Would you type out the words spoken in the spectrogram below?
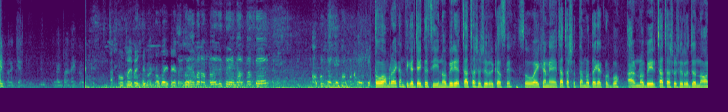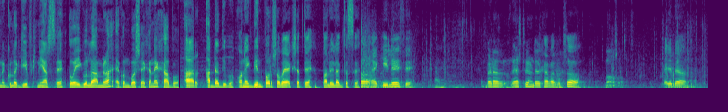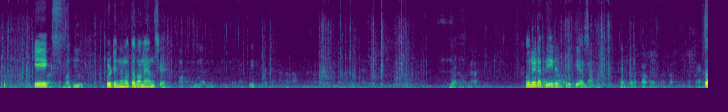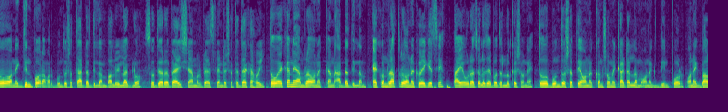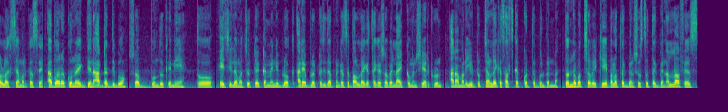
সবাই পাইতে সবাই ব্যস্ত। এবার আমরা যেতে এগার কাছে? তো আমরা এখান থেকে যাইতেছি নবীর চাচা শ্বশুরের কাছে। সো এখানে চাচার সাথে আমরা দেখা করব। আর নবীর চাচা শ্বশুরের জন্য অনেকগুলো গিফট নিয়ে আসছে। তো এইগুলো আমরা এখন বসে এখানে খাব। আর আড্ডা দিব। অনেকদিন পর সবাই একসাথে ভালোই লাগতেছে। হ্যাঁ কি বেটার রেস্টুরেন্টের খাবার বুঝছ? এই যে কেক প্রোটিনের মতো বানায় আনছে। খোলেটা দিয়ে এটা তো অনেকদিন পর আমার বন্ধুর সাথে আড্ডা দিলাম, ভালোই লাগল। সৌদি আরবে আইসে আমার বেস্ট ফ্রেন্ডের সাথে দেখা হয় তো এখানে আমরা অনেকক্ষণ আড্ডা দিলাম। এখন রাত্র অনেক হয়ে গেছে, তাই ওরা চলে যায় বদর লোকেশনে তো বন্ধুর সাথে অনেকক্ষণ সময় কাটালাম অনেকদিন পর। অনেক ভালো লাগছে আমার কাছে। আবারও কোনো একদিন আড্ডা দিব সব বন্ধুকে নিয়ে। তো এই ছিল আমার ছোট্ট একটা মিনি ব্লগ আর এই ব্লগটা যদি আপনার কাছে ভালো লাগে থাকে সবাই লাইক কমেন্ট শেয়ার করুন। আর আমার ইউটিউব চ্যানেলটাকে সাবস্ক্রাইব করতে বলবেন না। ধন্যবাদ সবাইকে। ভালো থাকবেন, সুস্থ থাকবেন। আল্লাহ হাফেজ।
